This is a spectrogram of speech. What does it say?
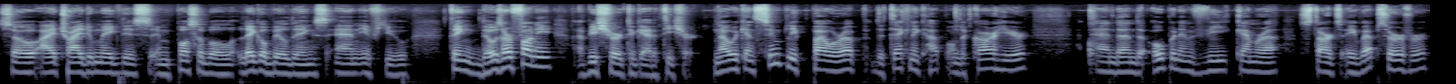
so I try to make these impossible Lego buildings. And if you think those are funny, uh, be sure to get a t-shirt. Now we can simply power up the Technic Hub on the car here and then the OpenMV camera starts a web server.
